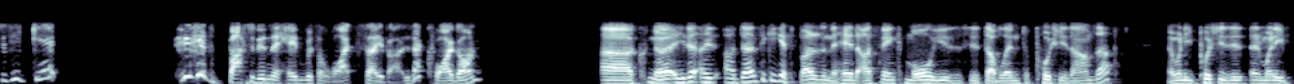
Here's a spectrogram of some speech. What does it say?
Does he get? Who gets butted in the head with a lightsaber? Is that Qui Gon? Uh, no, he, I don't think he gets butted in the head. I think Maul uses his double end to push his arms up, and when he pushes it, and when he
